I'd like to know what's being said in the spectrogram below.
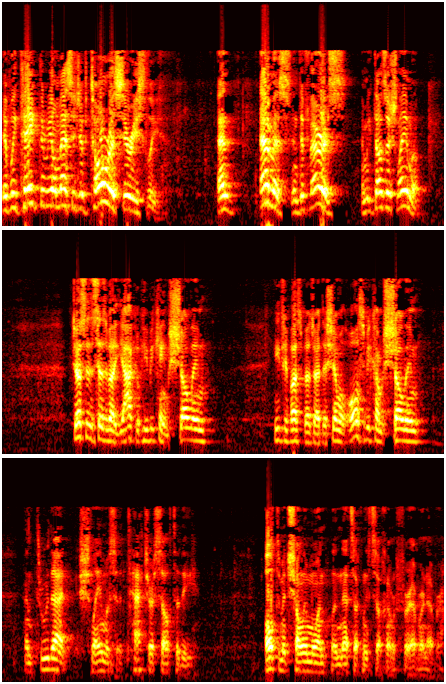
if we take the real message of Torah seriously, and Emes and Tiferes and Mitazah Shlema, just as it says about Yaakov, he became Shalim. Each of us, Bezrat Hashem, will also become Shalim. And through that, Shlemus, attach ourselves to the ultimate Shalim one, Lenetzach Nitzachim, forever and ever.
